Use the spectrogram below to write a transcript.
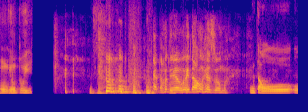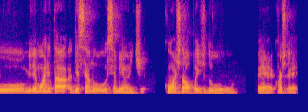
um e um tweet. Cada um dê um e dá um resumo. Então, o, o Midemorne tá descendo o semeante com as tropas do. é, as- é,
